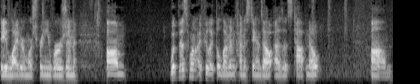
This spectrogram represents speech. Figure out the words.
a lighter, more springy version. Um, with this one, I feel like the lemon kind of stands out as its top note. Um,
